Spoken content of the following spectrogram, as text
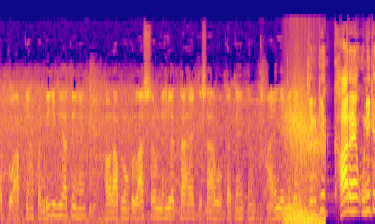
अब तो आपके यहाँ पंडित जी भी आते हैं और आप लोगों को लाज शर्म नहीं लगता है कि साहब वो कहते हैं कि हम खाएँगे नहीं? जिनकी खा रहे हैं उन्हीं की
